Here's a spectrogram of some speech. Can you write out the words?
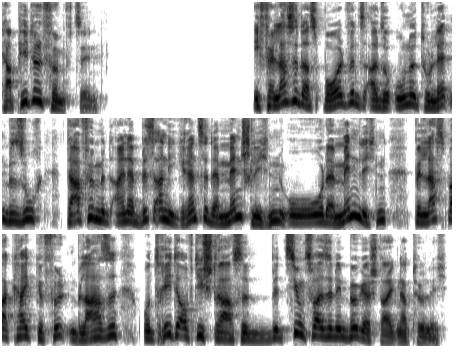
Kapitel 15 Ich verlasse das Baldwins also ohne Toilettenbesuch, dafür mit einer bis an die Grenze der menschlichen oder männlichen Belastbarkeit gefüllten Blase und trete auf die Straße, beziehungsweise den Bürgersteig natürlich.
